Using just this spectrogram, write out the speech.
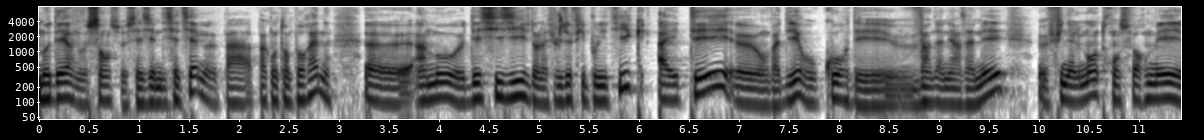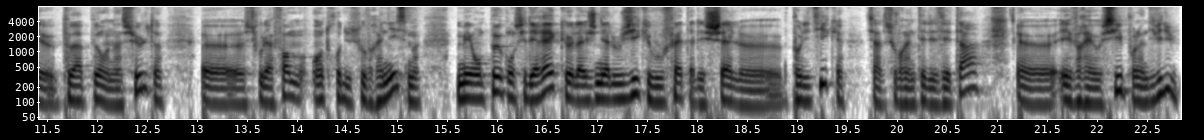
moderne au sens 16e, 17e, pas, pas contemporaine, euh, un mot décisif dans la philosophie politique, a été, euh, on va dire, au cours des 20 dernières années, euh, finalement transformé peu à peu en insulte, sous la forme, entre autres, du souverainisme. Mais on peut considérer que la généalogie que vous faites à l'échelle politique, c'est-à-dire la souveraineté des États, est vraie aussi pour l'individu.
